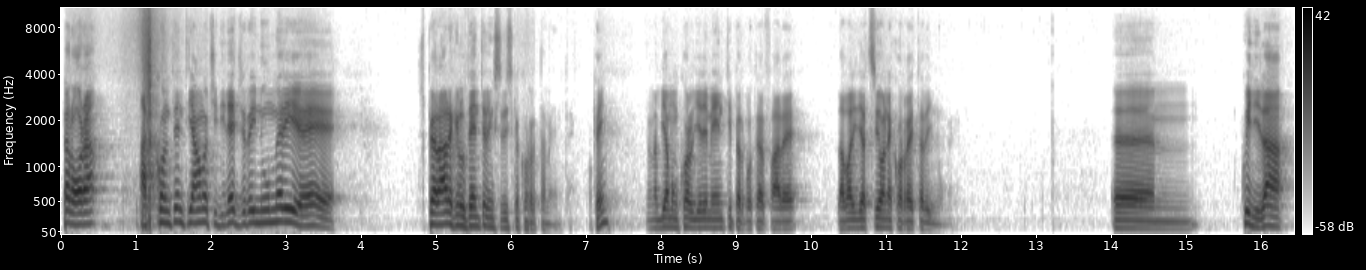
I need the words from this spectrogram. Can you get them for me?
Per ora accontentiamoci di leggere i numeri e sperare che l'utente le inserisca correttamente. Okay? Non abbiamo ancora gli elementi per poter fare la validazione corretta dei numeri. Ehm, quindi la,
